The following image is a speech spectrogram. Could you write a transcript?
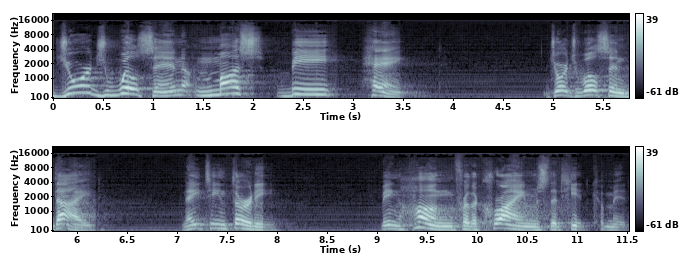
George Wilson must be hanged. George Wilson died in 1830 being hung for the crimes that he had committed.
